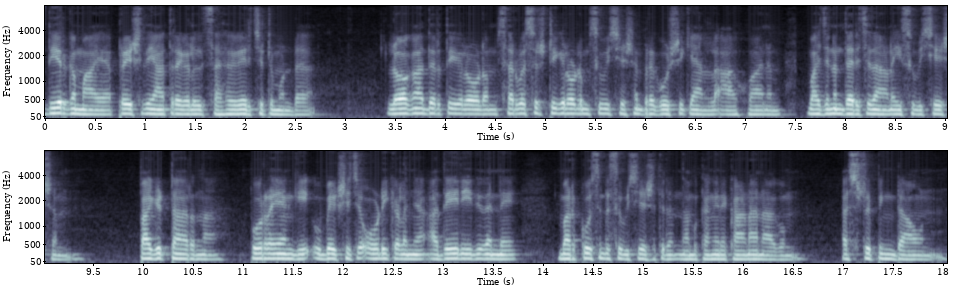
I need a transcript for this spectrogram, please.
ദീർഘമായ പ്രേക്ഷിത യാത്രകളിൽ സഹകരിച്ചിട്ടുമുണ്ട്. ലോകാതിർത്തികളോടും സർവസൃഷ്ടികളോടും സുവിശേഷം പ്രഘോഷിക്കാനുള്ള ആഹ്വാനം വചനം ധരിച്ചതാണ് ഈ സുവിശേഷം. പകിട്ടാർന്ന പുറയങ്കി ഉപേക്ഷിച്ച് ഓടിക്കളഞ്ഞ അതേ രീതി തന്നെ മർക്കോസിന്റെ സുവിശേഷത്തിലും നമുക്കങ്ങനെ കാണാനാകും. എ സ്ട്രിപ്പിംഗ് ഡൗൺ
